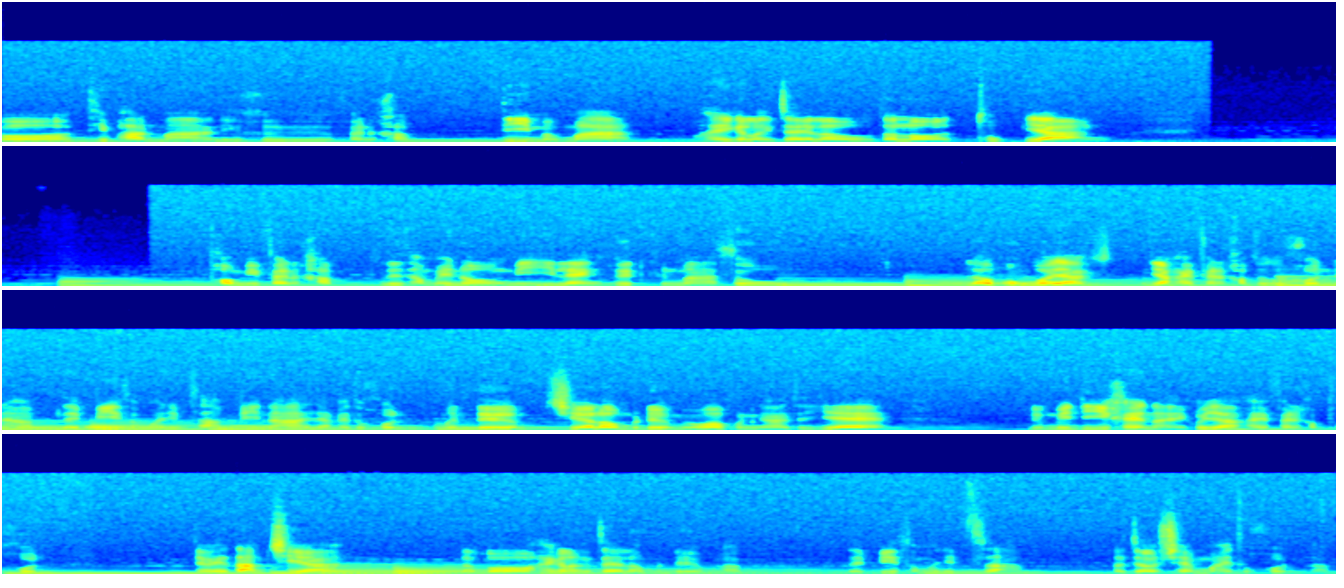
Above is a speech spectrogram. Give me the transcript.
ก็ที่ผ่านมานี่คือแฟนคลับดีมากๆให้กำลังใจเราตลอดทุกอย่าง พอมีแฟนคลับเลยทำให้น้องมีแรงฮึดขึ้นมาสู้ แล้วผมก็อยากอยากให้แฟนคลับทุกๆคนนะครับในปี 2023 ปีหน้า อยากให้ทุกคนเหมือนเดิม เชียร์เราเหมือนเดิมไม่ว่าผลงานจะแย่ หรือไม่ดีแค่ไหนก็อยากให้แฟนคลับทุกคน อยากให้ตามเชียร์แล้วก็ให้กำลังใจเราเหมือนเดิมครับ ในปี 2023 เราจะเอาแชมป์มาให้ทุกคนครับ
